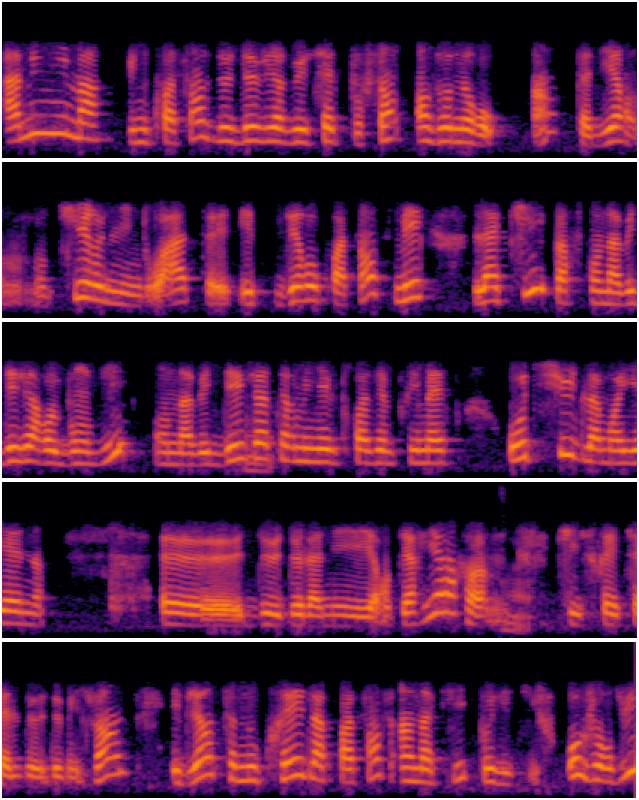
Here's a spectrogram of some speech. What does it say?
à minima une croissance de 2,7% en zone euro. Hein, c'est-à-dire on, tire une ligne droite et, zéro croissance, mais l'acquis, parce qu'on avait déjà rebondi, on avait déjà terminé le troisième trimestre au-dessus de la moyenne euh, de, de l'année antérieure, qui serait celle de 2020, eh bien, ça nous crée de la croissance, un acquis positif. Aujourd'hui,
